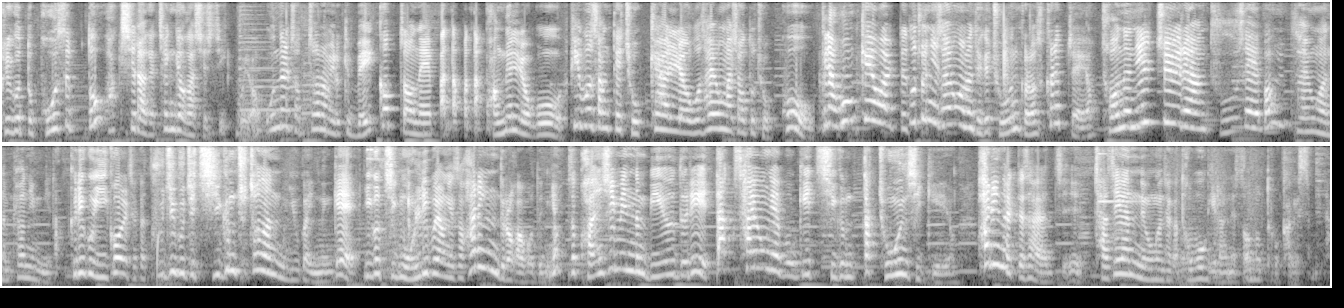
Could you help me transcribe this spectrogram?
그리고 또 보습도 확실하게 챙겨가실 수 있고요. 오늘 저처럼 이렇게 메이크업 전에 반딱반딱 광내려고 피부 상태 좋게 하려고 사용하셔도 좋고 그냥 홈케어 할 때 꾸준히 사용하면 되게 좋은 그런 스크랩제예요. 저는 일주일에 한 두세 번 사용하는 편입니다. 그리고 이걸 제가 굳이 굳이 지금 추천하는 이유가 있는 게 이거 지금 올리브영에서 할인 들어가거든요. 그래서 관심 있는 미우들이 딱 사용해보기 지금 딱 좋은 시기예요. 할인할 때 사야지. 자세한 내용은 제가 더보기란에 써놓도록 하겠습니다.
